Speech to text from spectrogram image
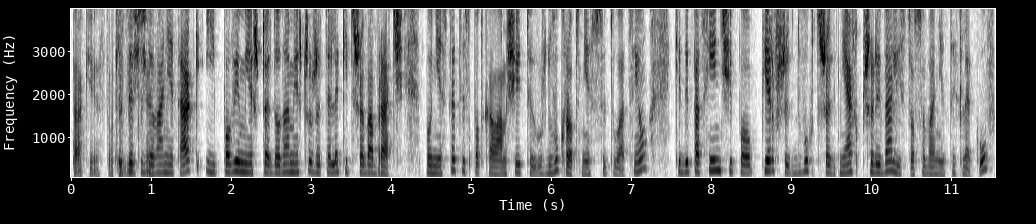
Tak jest, oczywiście. Zdecydowanie tak i powiem jeszcze, dodam jeszcze, że te leki trzeba brać, bo niestety spotkałam się to już dwukrotnie z sytuacją, kiedy pacjenci po pierwszych dwóch, trzech dniach przerywali stosowanie tych leków,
